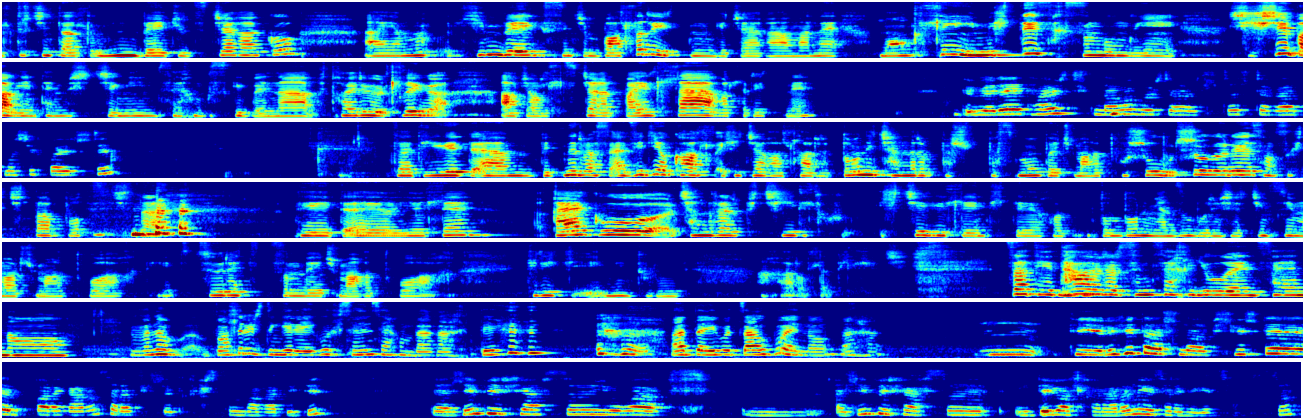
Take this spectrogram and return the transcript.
элдвэрчинтэй бол өмнө нь байж үзэж байгаагүй а ямар хинбэ гэсэн чинь болор эрдэнэ гэж байгаа манай Монголын эмэгтэй сагсан бөмбөгийн шигшээ багийн тамирчин ийм сайхан бүсгий байна. Бит хоёрын урилгыг авч оролцож байгаад баярлалаа болор эрдэнэ. Тэгвэрээ таарч гэсэн намайг урьж оролцуулж байгаад маш их баярлалаа. За тэгээд бид нэр бас видео кол хийж байгаа болохоор дууны чанар бас муу байж магадгүй шүү. Өршөөгөөрөө сонсогчтой будцчтай. Тэгээд юу лээ гайгүй чанараар бичгийг хичээгэлээ. Гэхдээ яг дундуур нь янз бүрийн ширжинсэн юм орж магадгүй бах. Тэгээд цүрэтцсэн байж магадгүй бах. Тэрийг энэний төрөнд анхааруулад хэлчих. За тэгээ та хоёроор сэн сайхан юу вэ? Сайн уу? Манай болор ирд ингээд айгүй их сонь сайхан байгаа ах те. Одоо айгүй завгүй байна уу? Аха. Мм тий ерөнхийдөө бол нөө бэлгэлдээ бараг 10 сараас эхлээд гарсан байгаа би тэд. Тэгээ олимпик авсан юугаа олимпик авсан мэдээг болохоор 11 сарын 1-нд сонссон.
